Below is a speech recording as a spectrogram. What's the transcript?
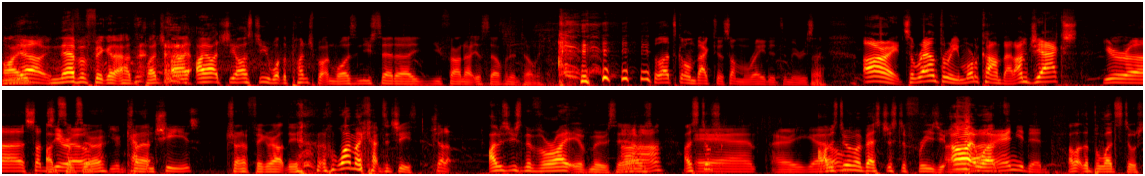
I No. never figured out how to punch. I, I actually asked you what the punch button was, and you said uh, you found out yourself and didn't tell me. well, that's going back to something Ray did to me recently. All right, so round three, Mortal Kombat. I'm Jax. You're uh, Sub Zero. Sub-Zero. You're I'm Captain to- Cheese. Trying to figure out the why am I Captain Cheese? Shut up. I was using a variety of moves here. I, Uh-huh. was, I was still. and there you go. I was doing my best just to freeze you. Uh, oh, it worked. And you did. I like the blood still sh-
